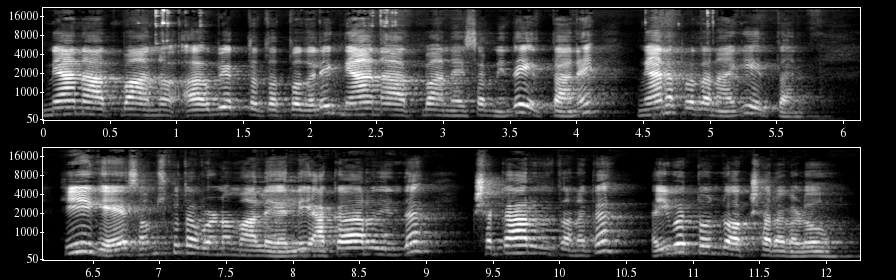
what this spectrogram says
ಜ್ಞಾನಾತ್ಮ ಅನ್ನೋ ಅವ್ಯಕ್ತ ತತ್ವದಲ್ಲಿ ಜ್ಞಾನಾತ್ಮ ಅನ್ನೋ ಹೆಸರಿನಿಂದ ಇರ್ತಾನೆ. ಜ್ಞಾನಪ್ರದನಾಗಿ ಇರ್ತಾನೆ. ಹೀಗೆ ಸಂಸ್ಕೃತ ವರ್ಣಮಾಲೆಯಲ್ಲಿ ಅಕಾರದಿಂದ ಕ್ಷಕಾರದ ತನಕ ಐವತ್ತೊಂದು ಅಕ್ಷರಗಳು.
